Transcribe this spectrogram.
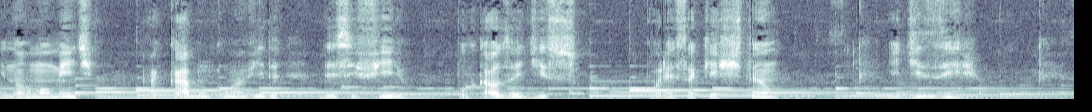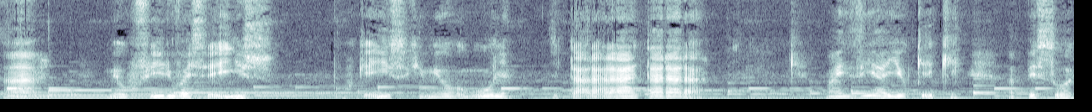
E normalmente acabam com a vida desse filho por causa disso, por essa questão de dizer: Ah, meu filho vai ser isso, porque é isso que me orgulha, e tarará, tarará. Mas e aí, o que que a pessoa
